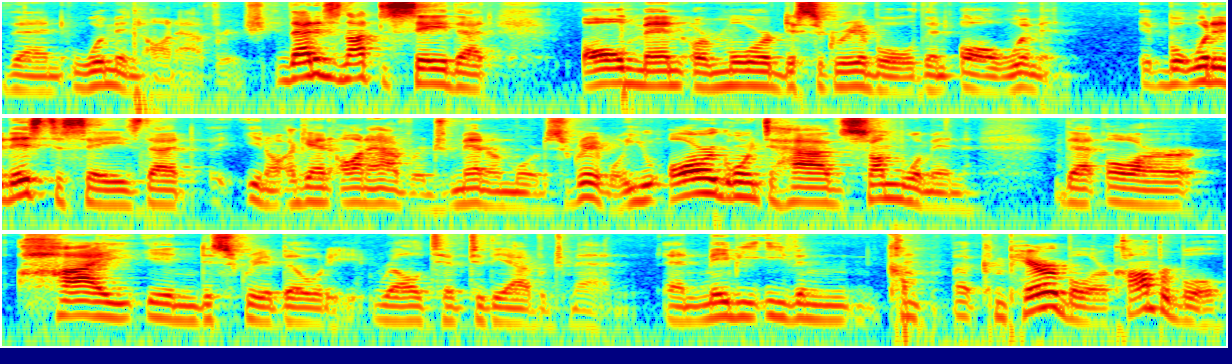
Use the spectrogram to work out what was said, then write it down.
than women on average. That is not to say that all men are more disagreeable than all women. But what it is to say is that, you know, again, on average, men are more disagreeable. You are going to have some women that are high in disagreeability relative to the average man, and maybe even com- uh, comparable or comparable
